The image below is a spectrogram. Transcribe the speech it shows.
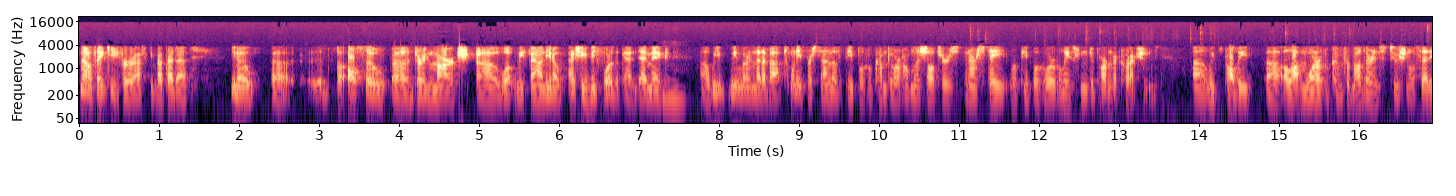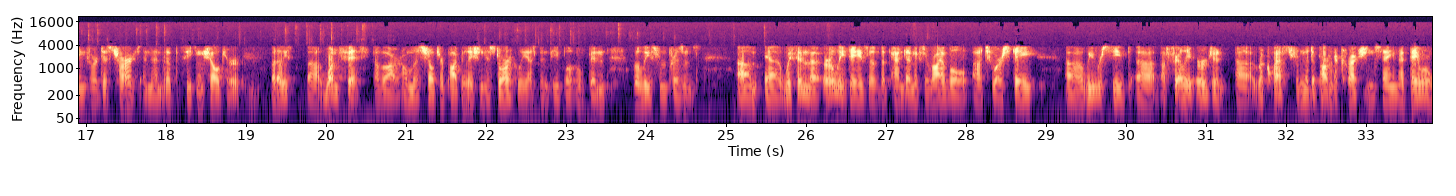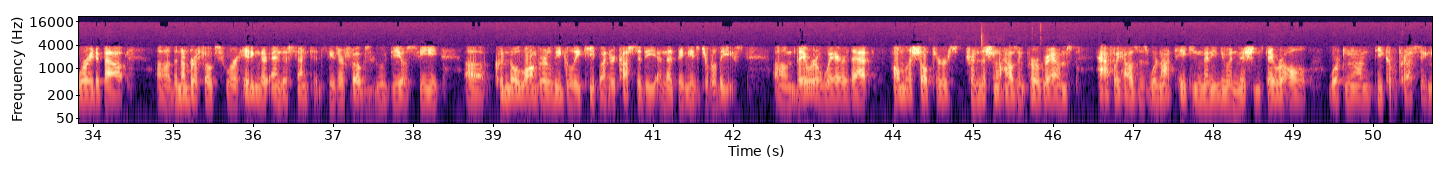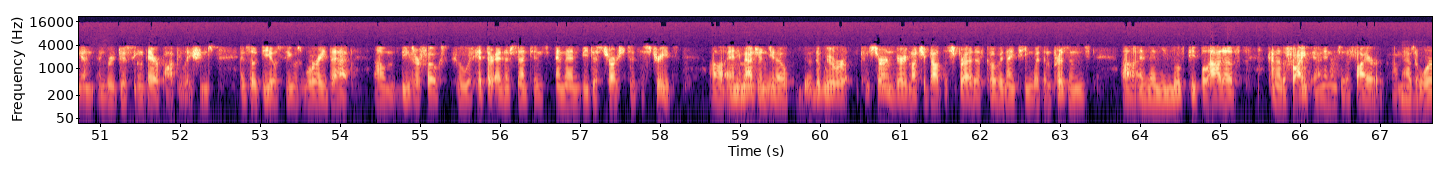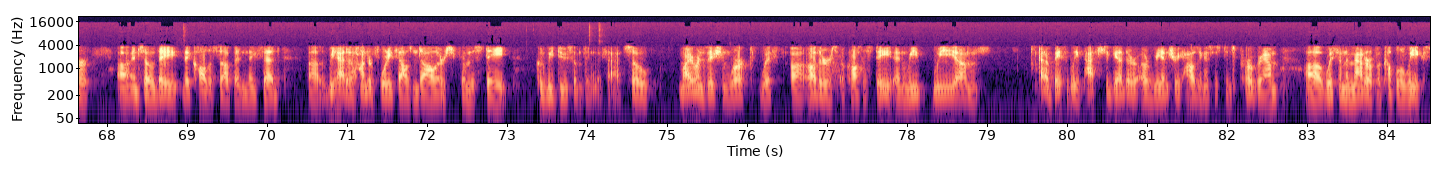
No, thank you for asking about that. You know, uh, also uh, during March, uh, what we found, you know, actually before the pandemic, mm-hmm. uh, we, we learned that about 20% of the people who come to our homeless shelters in our state were people who were released from the Department of Corrections. Uh, we probably uh, a lot more who come from other institutional settings who are discharged and then up seeking shelter. But at least uh, one fifth of our homeless shelter population historically has been people who've been released from prisons. Um, within the early days of the pandemic's arrival uh, to our state, uh, we received uh, a fairly urgent uh, request from the Department of Corrections saying that they were worried about uh, the number of folks who were hitting their end of sentence. These are folks who DOC uh, could no longer legally keep under custody and that they needed to release. Um, they were aware that homeless shelters, transitional housing programs, halfway houses were not taking many new admissions. They were all working on decompressing and, and reducing their populations. And so DOC was worried that um, these are folks who would hit their end of sentence and then be discharged to the streets uh, and imagine, you know, that we were concerned very much about the spread of COVID-19 within prisons, uh, and then you move people out of kind of the frying pan and into the fire, um, as it were. Uh, and so they they called us up and they said uh, we had $140,000 from the state. Could we do something with that? So my organization worked with uh, others across the state, and we we um, kind of basically patched together a reentry housing assistance program uh, within a matter of a couple of weeks.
